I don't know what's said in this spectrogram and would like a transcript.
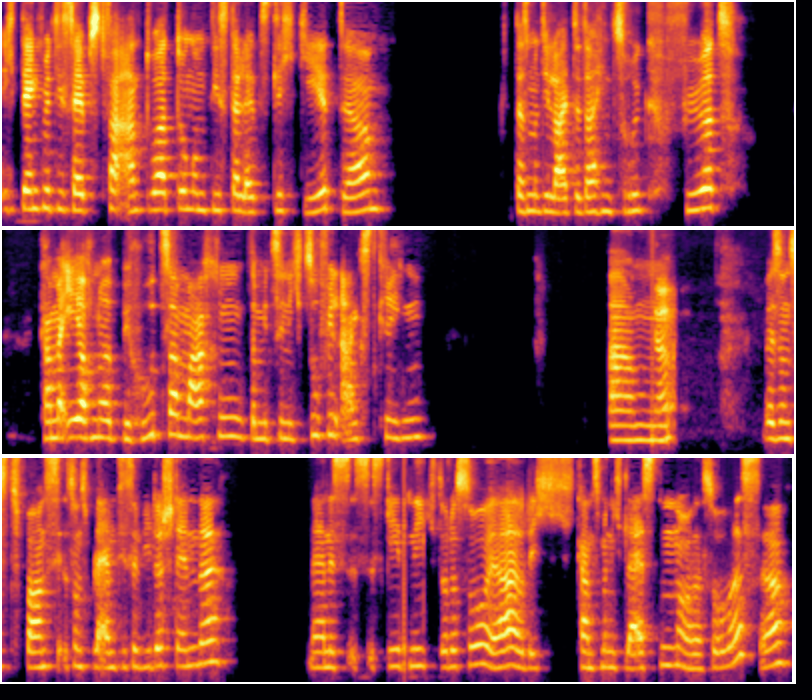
ich denke mir, die Selbstverantwortung, um die es da letztlich geht, ja, dass man die Leute dahin zurückführt, kann man eh auch nur behutsam machen, damit sie nicht zu viel Angst kriegen. Ähm, ja. Weil sonst, bauen, sonst bleiben diese Widerstände. Nein, es, es, es geht nicht oder so, ja, oder ich kann es mir nicht leisten oder sowas, ja.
